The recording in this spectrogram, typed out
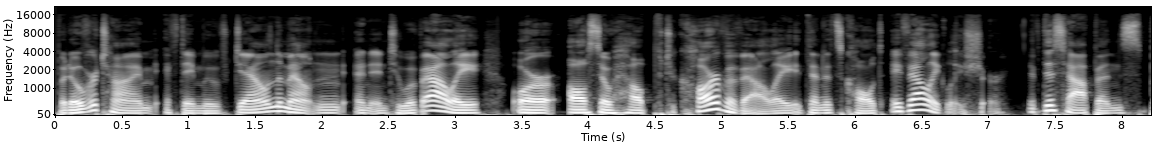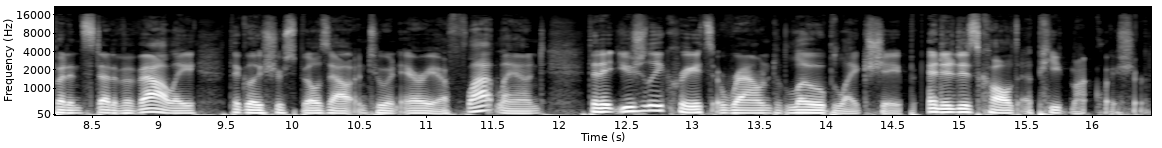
But over time, if they move down the mountain and into a valley, or also help to carve a valley, then it's called a valley glacier. If this happens, but instead of a valley, the glacier spills out into an area of flat land, then it usually creates a round lobe like shape, and it is called a Piedmont glacier.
